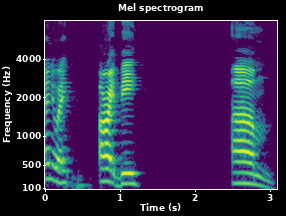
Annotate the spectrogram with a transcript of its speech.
Anyway all right b. Um,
